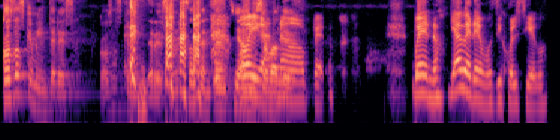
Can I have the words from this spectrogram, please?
Cosas que me interesan, cosas que me interesan. Esa sentencia no se va a leer. no, pero. Bueno, ya veremos, dijo el ciego.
